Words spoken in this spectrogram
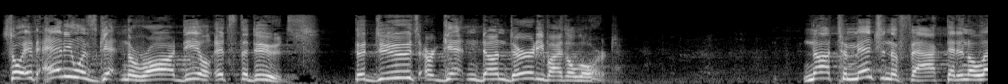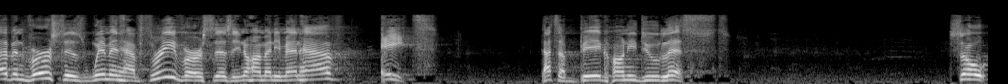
So if anyone's getting the raw deal, it's the dudes. The dudes are getting done dirty by the Lord. Not to mention the fact that in 11 verses, women have three verses. And you know how many men have? Eight. That's a big honey-do list. So,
